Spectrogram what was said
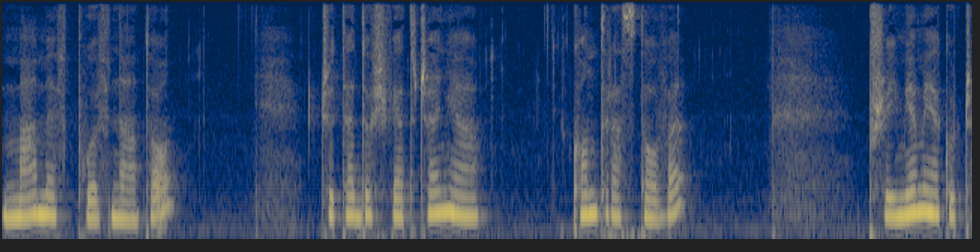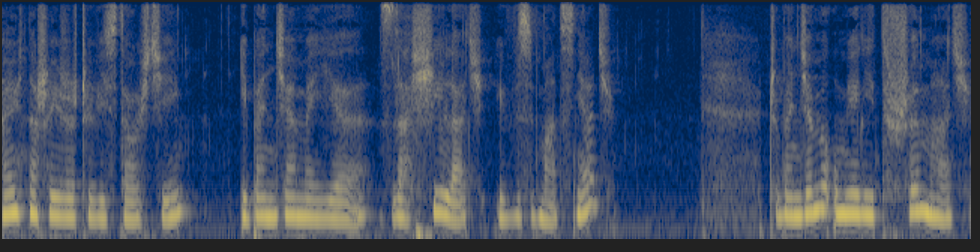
mamy wpływ na to, czy te doświadczenia kontrastowe przyjmiemy jako część naszej rzeczywistości i będziemy je zasilać i wzmacniać, czy będziemy umieli trzymać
